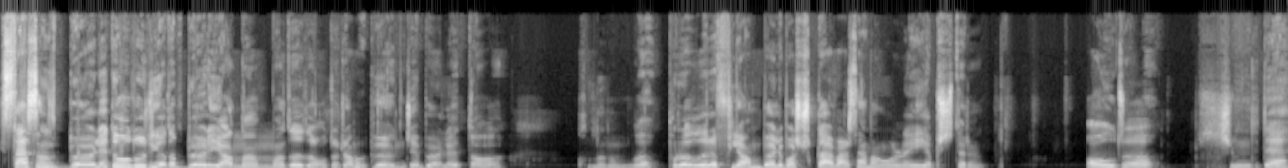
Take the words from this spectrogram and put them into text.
İsterseniz böyle de olur ya da böyle yanlanmada da olur ama bence böyle daha kullanımlı. Buraları falan böyle boşluklar varsa hemen oraya yapıştırın. Oldu. Şimdi de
